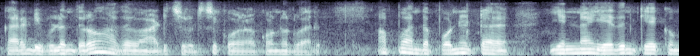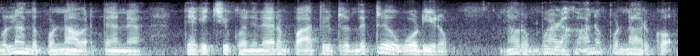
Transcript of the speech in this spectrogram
கரடி விழுந்துடும் அதை அடித்து அடித்து கொ கொண்டுடுவார் அப்போ அந்த பொண்ணுகிட்ட என்ன ஏதுன்னு கேட்கும்போது அந்த பொண்ணை அவர் தானே திகைச்சி கொஞ்சம் நேரம் பார்த்துக்கிட்டு இருந்துட்டு ஓடிடும் ஆனால் ரொம்ப அழகான பொண்ணாக இருக்கும்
